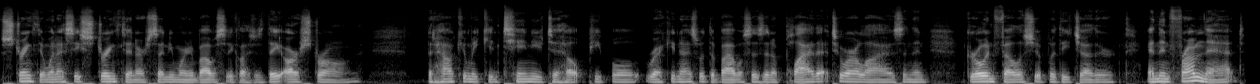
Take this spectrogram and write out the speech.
strengthen when I say strengthen our Sunday morning Bible study classes, they are strong. But how can we continue to help people recognize what the Bible says and apply that to our lives and then grow in fellowship with each other? And then from that,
